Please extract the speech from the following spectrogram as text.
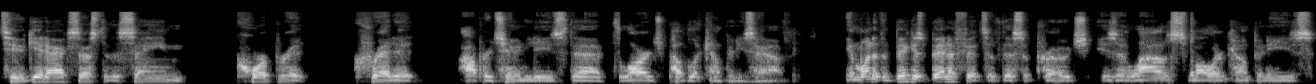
to get access to the same corporate credit opportunities that large public companies have. And one of the biggest benefits of this approach is it allows smaller companies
